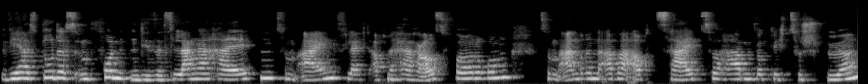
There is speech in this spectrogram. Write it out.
wie hast du das empfunden, dieses lange Halten? Zum einen vielleicht auch eine Herausforderung, zum anderen aber auch Zeit zu haben, wirklich zu spüren?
